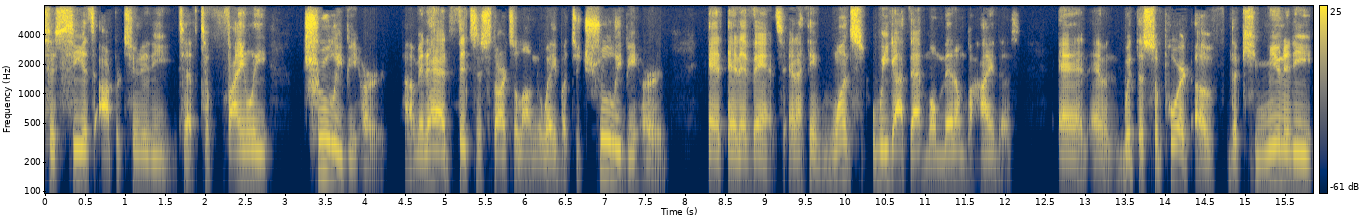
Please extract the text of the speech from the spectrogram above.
to see its opportunity to, to finally truly be heard um, and it had fits and starts along the way, but to truly be heard and, and advance. And I think once we got that momentum behind us, and and with the support of the community,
